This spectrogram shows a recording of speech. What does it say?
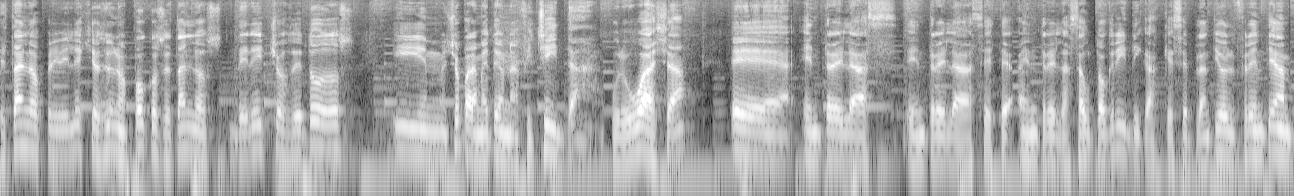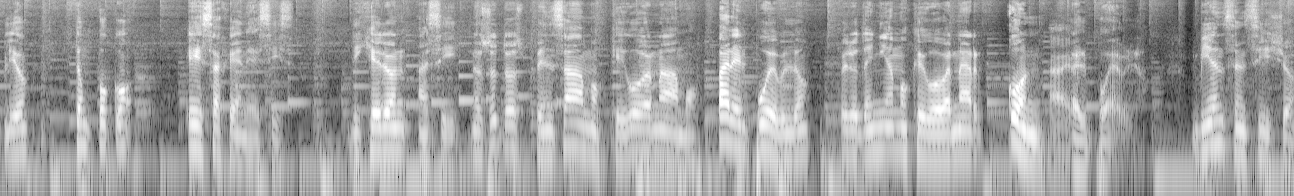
Están los privilegios de unos pocos, están los derechos de todos. Y mm, yo para meter una fichita uruguaya, eh, entre las, entre, las, este, entre las autocríticas que se planteó el Frente Amplio, está un poco esa génesis. Dijeron así, nosotros pensábamos que gobernábamos para el pueblo, pero teníamos que gobernar con el pueblo bien sencillo.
